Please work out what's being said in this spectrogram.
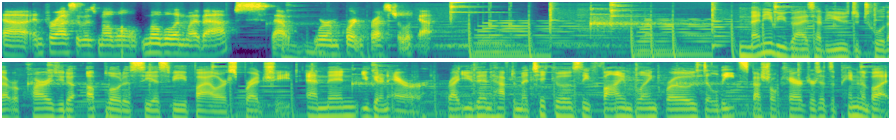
Uh, and for us, it was mobile, mobile and web apps that mm-hmm. were important for us to look at. Many of you guys have used a tool that requires you to upload a CSV file or spreadsheet, and then you get an error, right? You then have to meticulously find blank rows, delete special characters. It's a pain in the butt.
